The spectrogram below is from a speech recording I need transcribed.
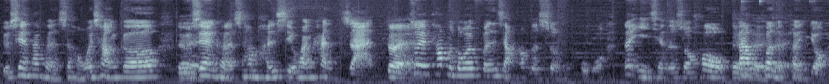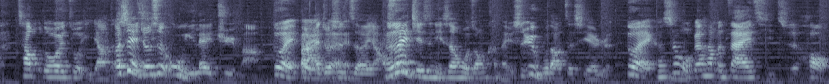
有些人他可能是很会唱歌，有些人可能是他们很喜欢看展，对，所以他们都会分享他们的生活。那以前的时候，大部分的朋友差不多会做一样的，而且就是物以类聚嘛，对，本来就是这样。所以其实你生活中可能也是遇不到这些人，对。可是我跟他们在一起之后，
